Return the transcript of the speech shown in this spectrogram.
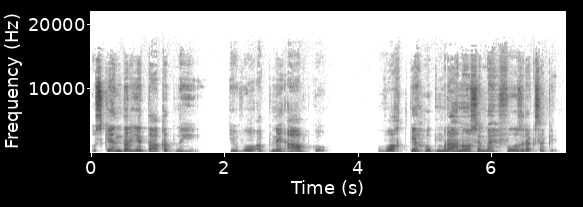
اس کے اندر یہ طاقت نہیں کہ وہ اپنے آپ کو وقت کے حکمرانوں سے محفوظ رکھ سکے۔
